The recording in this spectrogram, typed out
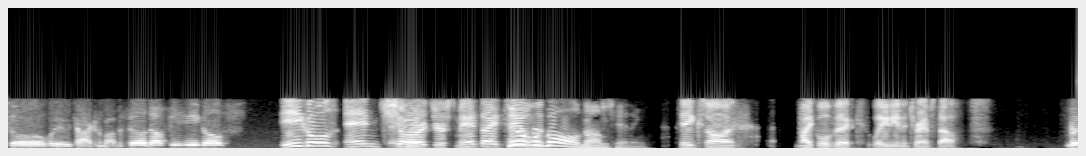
so what are we talking about? The Philadelphia Eagles. Eagles and Chargers. Manti Te'o Super Bowl. No, I'm kidding. takes on Michael Vick, Lady in a Tramp style. But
